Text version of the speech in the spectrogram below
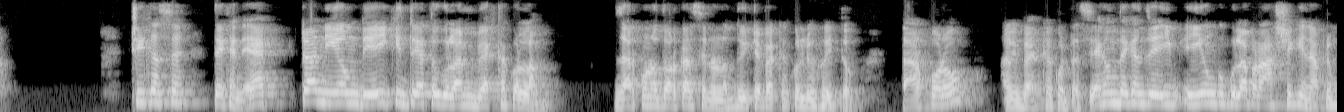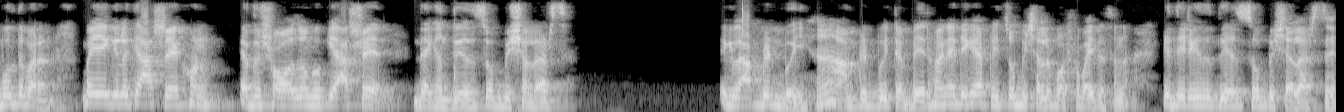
ঠিক আছে? দেখেন, একটা নিয়ম দিয়েই কিন্তু এতগুলো আমি ব্যাখ্যা করলাম। যার কোনো দরকার ছিল না, দুইটা ব্যাখ্যা করলে হইতো। তারপরও আমি ব্যাখ্যা করতেছি। এখন দেখেন যে এই এই অঙ্কগুলো আবার আসে কিনা, আপনি বলতে পারেন, ভাই, এগুলো কি আসে এখন? এত সহজ অঙ্ক কি আসে? দেখেন, দুই হাজার চব্বিশ সালে আসছে। এগুলো আপডেট বই হ্যাঁ? আপডেট বইটা বের হয় না দেখে আপনি চব্বিশ সালের প্রশ্ন পাইতেছেন না। কিন্তু এটা কিন্তু দুই হাজার চব্বিশ সালে আসছে।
